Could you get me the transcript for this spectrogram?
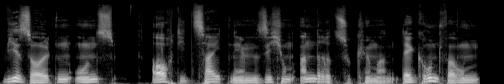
Wir sollten uns auch die Zeit nehmen, sich um andere zu kümmern. Der Grund, warum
